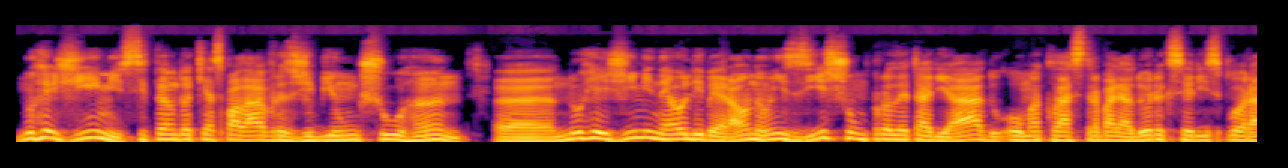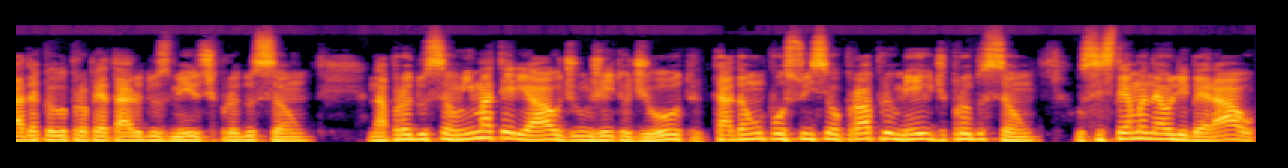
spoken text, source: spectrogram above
No regime, citando aqui as palavras de Byung-Chul Han, uh, no regime neoliberal não existe um proletariado ou uma classe trabalhadora que seria explorada pelo proprietário dos meios de produção. Na produção imaterial, de um jeito ou de outro, cada um possui seu próprio meio de produção. O sistema neoliberal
